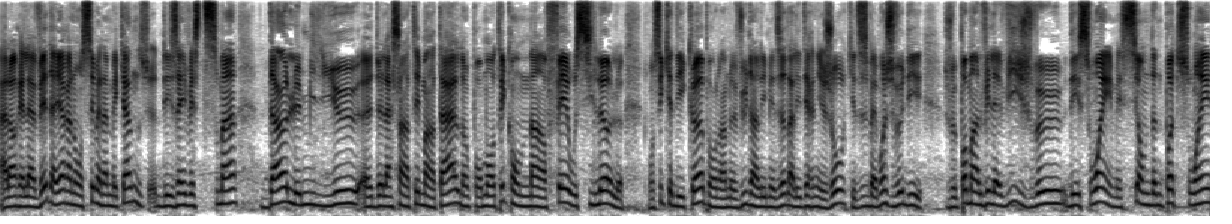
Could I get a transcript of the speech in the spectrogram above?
Alors, elle avait d'ailleurs annoncé, Mme McCann, des investissements dans le milieu euh, de la santé mentale, donc pour montrer qu'on en fait aussi là. On sait qu'il y a des cas, on en a vu dans les médias dans les derniers jours, qui disent, ben moi, je veux des, je veux pas m'enlever la vie, je veux des soins, mais si on me donne pas de soins,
